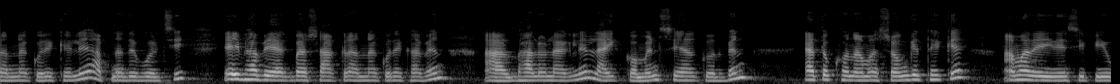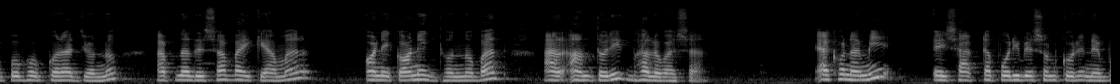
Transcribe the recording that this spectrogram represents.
রান্না করে খেলে। আপনাদের বলছি, এইভাবে একবার শাক রান্না করে খাবেন। আর ভালো লাগলে লাইক, কমেন্ট, শেয়ার করবেন। এতক্ষণ আমার সঙ্গে থেকে আমার এই রেসিপি উপভোগ করার জন্য আপনাদের সবাইকে আমার অনেক অনেক ধন্যবাদ আর আন্তরিক ভালোবাসা। এখন আমি এই শাকটা পরিবেশন করে নেব।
